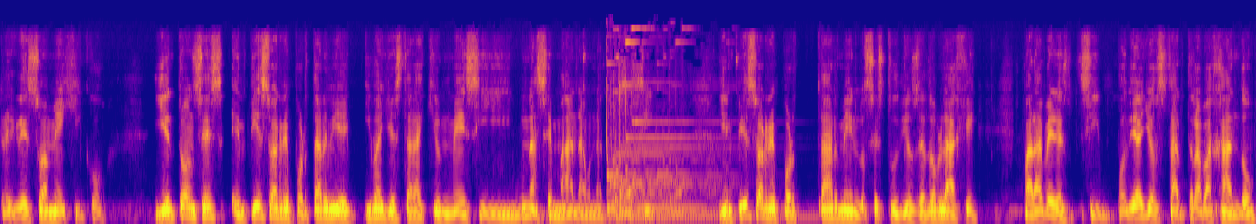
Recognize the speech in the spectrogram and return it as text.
regreso a México y entonces empiezo a reportarme, iba yo a estar aquí un mes y una semana, una cosa así y empiezo a reportarme en los estudios de doblaje para ver si podía yo estar trabajando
